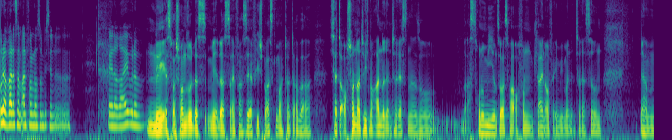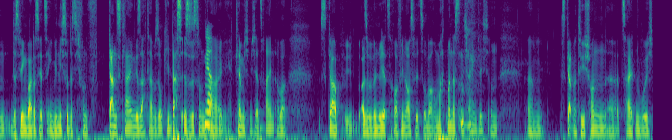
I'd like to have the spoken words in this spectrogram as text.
Oder war das am Anfang noch so ein bisschen äh, Quälerei? Oder? Nee, es war schon so, dass mir das einfach sehr viel Spaß gemacht hat, aber ich hatte auch schon natürlich noch andere Interessen, also Astronomie und sowas war auch von klein auf irgendwie mein Interesse und ähm, deswegen war das jetzt irgendwie nicht so, dass ich von ganz klein gesagt habe, so okay, das ist es und ja. da klemme ich mich jetzt rein, aber es gab, also wenn du jetzt darauf hinaus willst, so warum macht man das nicht eigentlich? Und ähm, es gab natürlich schon äh, Zeiten, wo ich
